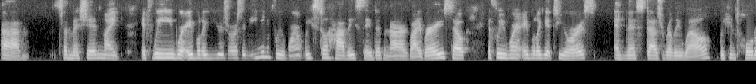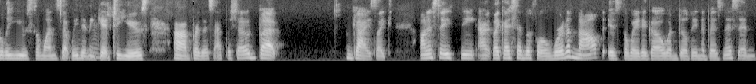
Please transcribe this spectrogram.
um, submission. Like, if we were able to use yours, and even if we weren't, we still have these saved up in our library. So if we weren't able to get to yours, and this does really well, we can totally use the ones that we didn't Mhm. get to use um, for this episode. But guys, like, honestly, the like I said before, word of mouth is the way to go when building a business, and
